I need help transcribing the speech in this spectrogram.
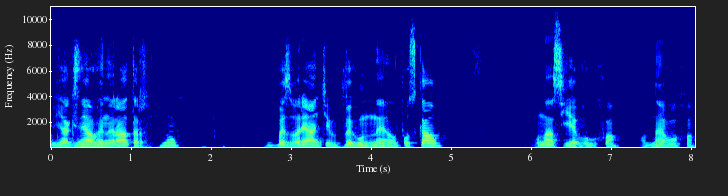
Як зняв генератор, ну, без варіантів, двигун не опускав. У нас є вухо, одне вухо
